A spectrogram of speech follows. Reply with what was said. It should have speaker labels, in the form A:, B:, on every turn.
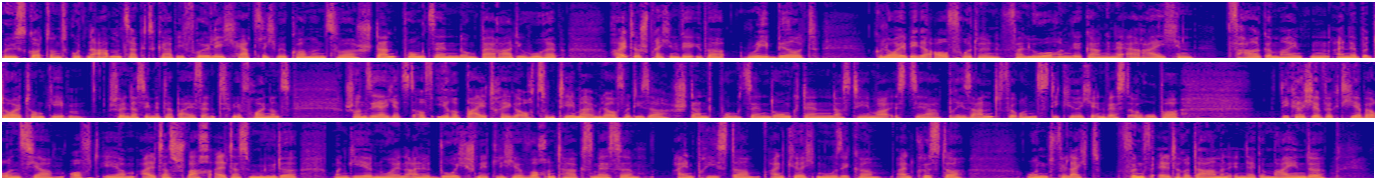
A: Grüß Gott und guten Abend, sagt Gabi Fröhlich. Herzlich willkommen zur Standpunktsendung bei Radio Hureb. Heute sprechen wir über Rebuild. Gläubige aufrütteln, verloren gegangene erreichen, Pfarrgemeinden eine Bedeutung geben. Schön, dass Sie mit dabei sind. Wir freuen uns schon sehr jetzt auf Ihre Beiträge auch zum Thema im Laufe dieser Standpunktsendung, denn das Thema ist sehr brisant für uns, die Kirche in Westeuropa. Die Kirche wirkt hier bei uns ja oft eher altersschwach, altersmüde. Man gehe nur in eine durchschnittliche Wochentagsmesse. Ein Priester, ein Kirchenmusiker, ein Küster und vielleicht fünf ältere Damen in der Gemeinde.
